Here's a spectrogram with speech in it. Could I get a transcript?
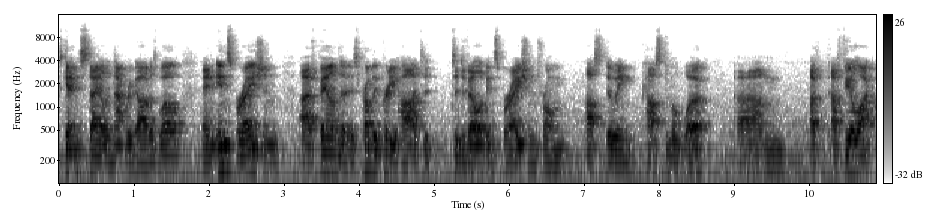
it's getting stale in that regard as well. And inspiration, I've found that it's probably pretty hard to, to develop inspiration from us doing customer work. Um, I, I feel like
